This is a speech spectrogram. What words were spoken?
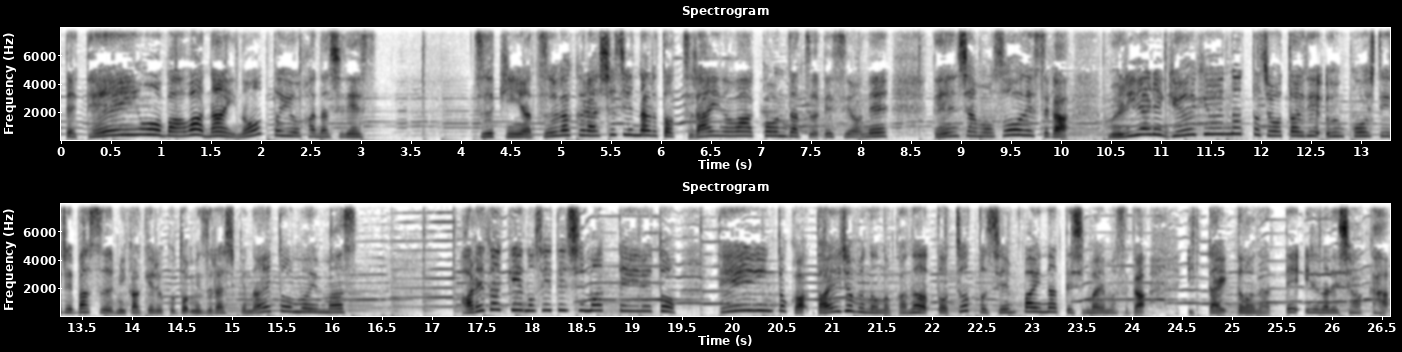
って定員オーバーはないの？という話です。通勤や通学ラッシュ時になると辛いのは混雑ですよね。電車もそうですが無理やりぎゅうぎゅうになった状態で運行しているバス見かけること珍しくないと思います。あれだけ乗せてしまっていると定員とか大丈夫なのかなとちょっと心配になってしまいますが一体どうなっているのでしょうか。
